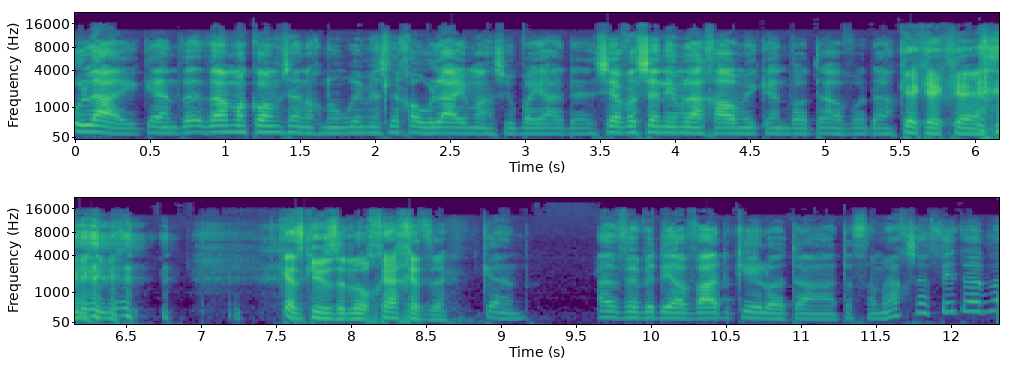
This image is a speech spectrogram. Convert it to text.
אולי, כן, זה, זה המקום שאנחנו אומרים, יש לך אולי משהו ביד, אה, שבע שנים לאחר מכן באותה עבודה. כן, כן, כן. כן, אז כאילו זה להוכיח את זה. כן. ובדיעבד, כאילו, אתה, אתה שמח שעשית את זה?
